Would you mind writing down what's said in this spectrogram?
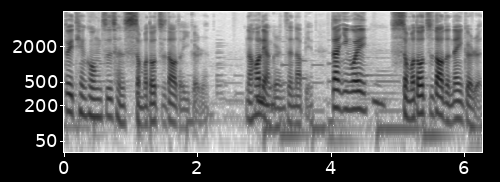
对天空之城什么都知道的一个人，嗯、然后两个人在那边，嗯、但因为什么都知道的那个人，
